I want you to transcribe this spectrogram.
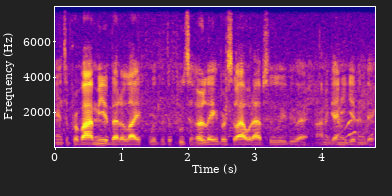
and to provide me a better life with the fruits of her labor. So I would absolutely do that on any given day.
